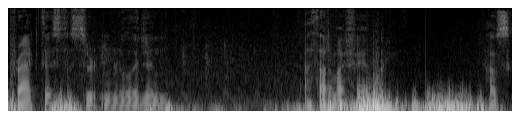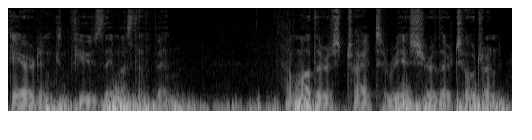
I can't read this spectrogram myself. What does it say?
practiced a certain religion. I thought of my family, how scared and confused they must have been, how mothers tried to reassure their children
